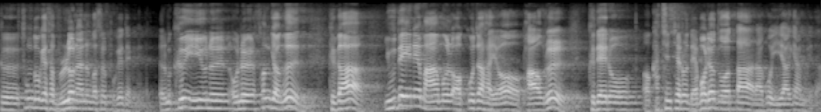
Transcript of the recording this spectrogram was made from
그 총독에서 물러나는 것을 보게 됩니다. 여러분 그 이유는 오늘 성경은 그가 유대인의 마음을 얻고자 하여 바울을 그대로 어, 갇힌 채로 내버려 두었다라고 이야기합니다.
